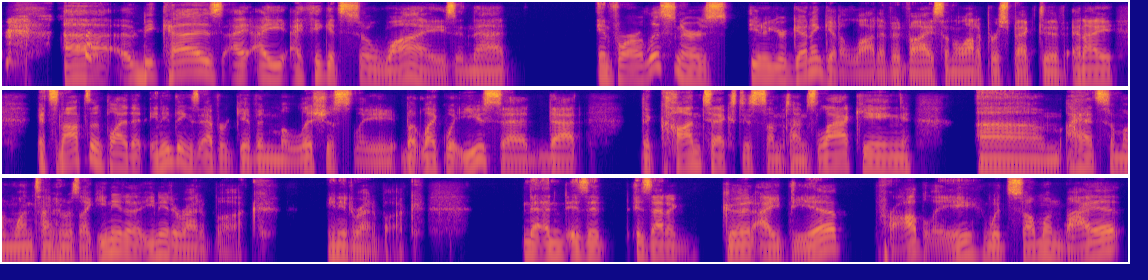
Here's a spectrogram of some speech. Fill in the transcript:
uh, because I, I, I think it's so wise in that. And for our listeners, you know, you're going to get a lot of advice and a lot of perspective. And I, it's not to imply that anything's ever given maliciously, but like what you said, that the context is sometimes lacking. Um, I had someone one time who was like, "You need to, you need to write a book. You need to write a book." And is it is that a good idea? Probably. Would someone buy it?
